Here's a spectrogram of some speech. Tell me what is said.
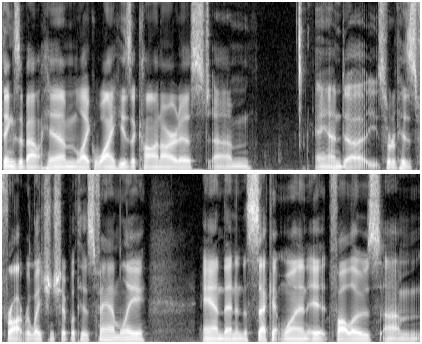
things about him, like why he's a con artist, um, and uh, sort of his fraught relationship with his family. And then in the second one, it follows um,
